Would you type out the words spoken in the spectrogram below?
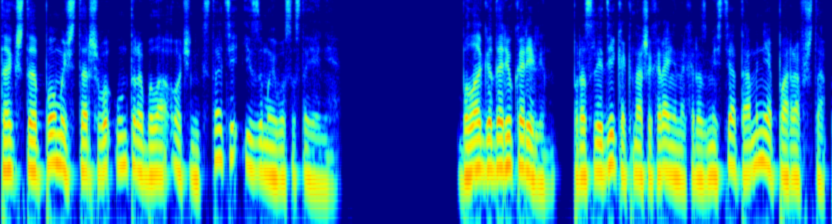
Так что помощь старшего унтера была очень кстати из-за моего состояния. «Благодарю, Карелин. Проследи, как наших раненых разместят, а мне пора в штаб.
